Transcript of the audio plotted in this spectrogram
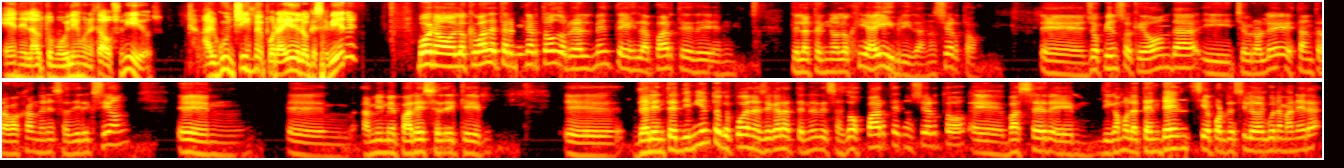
en el automovilismo en Estados Unidos. ¿Algún chisme por ahí de lo que se viene? Bueno, lo que va a determinar todo realmente es la parte de, de la tecnología híbrida, ¿no es cierto? Eh, yo pienso que Honda y Chevrolet están trabajando en esa dirección. Em, em, a mí me parece de que eh, del entendimiento que puedan llegar a tener esas dos partes, ¿no es cierto? Eh, va a ser, em, digamos, la tendencia, por decirlo de alguna manera,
